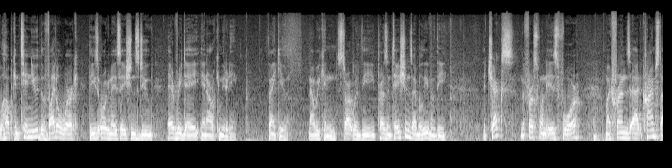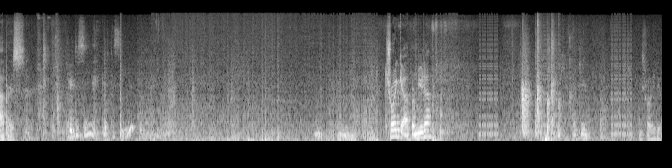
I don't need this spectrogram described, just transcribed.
will help continue the vital work these organizations do every day in our community. Thank you. Now we can start with the presentations, I believe, of the, the checks. And the first one is for my friends at Crime Stoppers. Good to see you. Good to see you. Troika, Bermuda. Thank you. Thanks for all you do.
